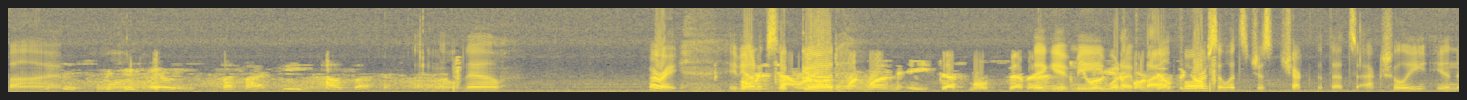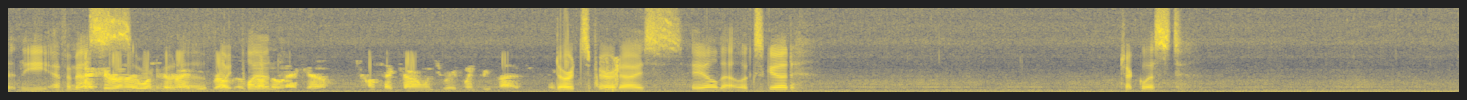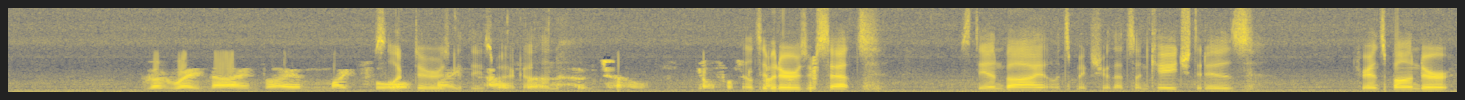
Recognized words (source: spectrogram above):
five, one. Let them out now. Alright, avionics look good. 118.7. They give me what I filed for, so let's just check that that's actually in the FMS. Runway So we uh, go 179, to flight Bravo, plan, Bravo, Echo. Contact tower 128.35. Darts Paradise Hail, that looks good. Checklist. Runway 9 by Mike 4. Selectors, Mike get these Alpha back on. Hotel. Golf Altimeters are set. Standby, let's make sure that's uncaged, it is. Transponder,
